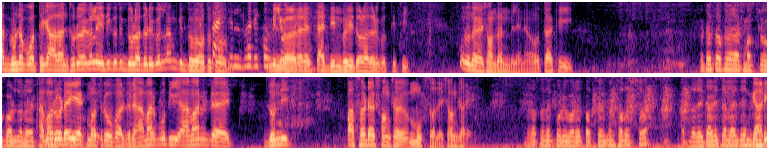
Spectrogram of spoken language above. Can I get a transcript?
আধ ঘণ্টা পর থেকে আদান শুরু হয়ে গেল। এদিক ওদিক দৌড়াদৌড়ি করলাম কিন্তু অত তো চার দিন ধরে মিল করা চার দিন ভরি দৌড়াদৌড়ি করতেছি। কোনো জায়গায় সন্ধান মেলে না। ওটা কি ওটা তো আপনার একমাত্র উপার্জনের আমার ওটাই একমাত্র উপার্জন আমার প্রতি আমার জন্য পাঁচ ছটা সংসার মুখ চলে সংসারে। মানে আপনাদের পরিবারের পাঁচ ছয় জন সদস্য আপনার এই গাড়ি চালায় যে গাড়ি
